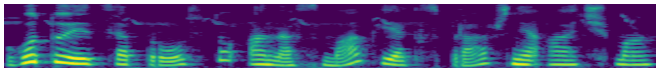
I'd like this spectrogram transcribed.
готується просто, а на смак як справжня ачма.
